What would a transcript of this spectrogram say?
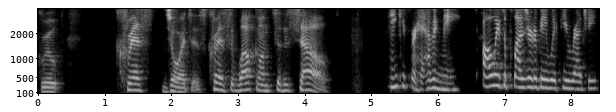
Group, Chris Georgas. Chris, welcome to the show. Thank you for having me. It's always a pleasure to be with you, Reggie.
